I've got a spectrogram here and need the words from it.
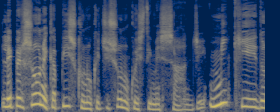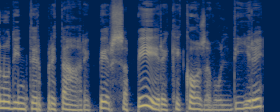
le persone capiscono che ci sono questi messaggi, mi chiedono di interpretare per sapere che cosa vuol dire,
